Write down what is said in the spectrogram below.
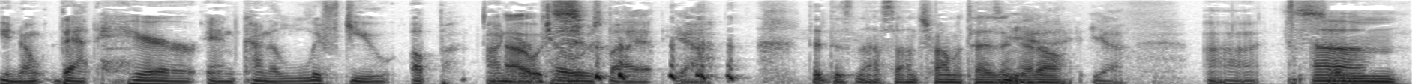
you know, that hair and kind of lift you up on Ouch. your toes by it. Yeah. that does not sound traumatizing yeah, at all. Yeah. Uh, so. Um,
